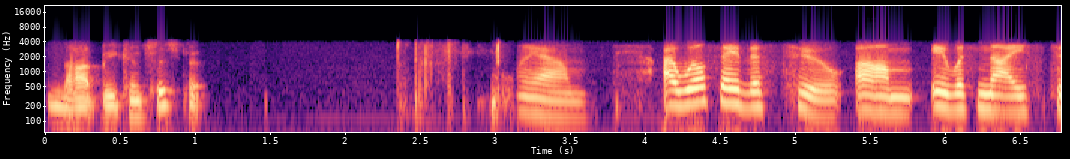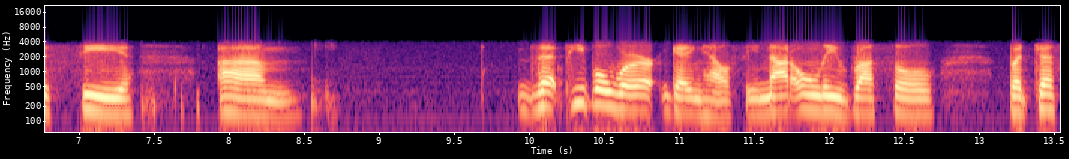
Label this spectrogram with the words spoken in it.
not be consistent. Yeah. I will say this too. Um, it was nice to see um, that people were getting healthy. Not only Russell, but just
